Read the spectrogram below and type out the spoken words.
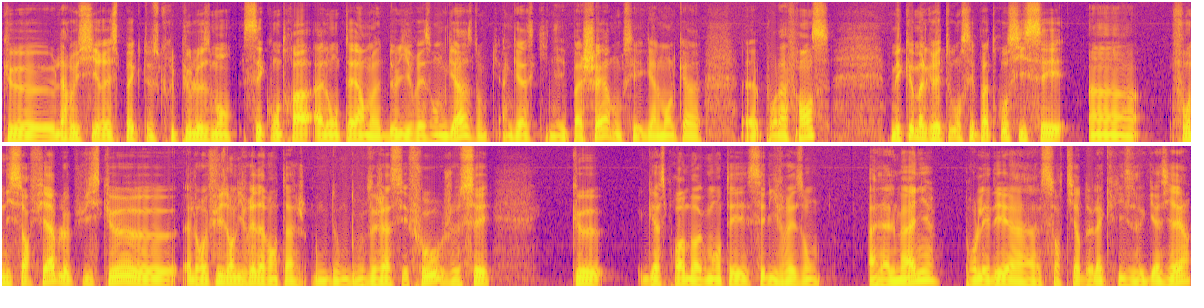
que la Russie respecte scrupuleusement ses contrats à long terme de livraison de gaz, donc un gaz qui n'est pas cher, donc c'est également le cas euh, pour la France, mais que malgré tout, on ne sait pas trop si c'est un fournisseur fiable puisque euh, elle refuse d'en livrer davantage. Donc, donc déjà c'est faux. Je sais que Gazprom a augmenté ses livraisons à l'Allemagne pour l'aider à sortir de la crise gazière.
